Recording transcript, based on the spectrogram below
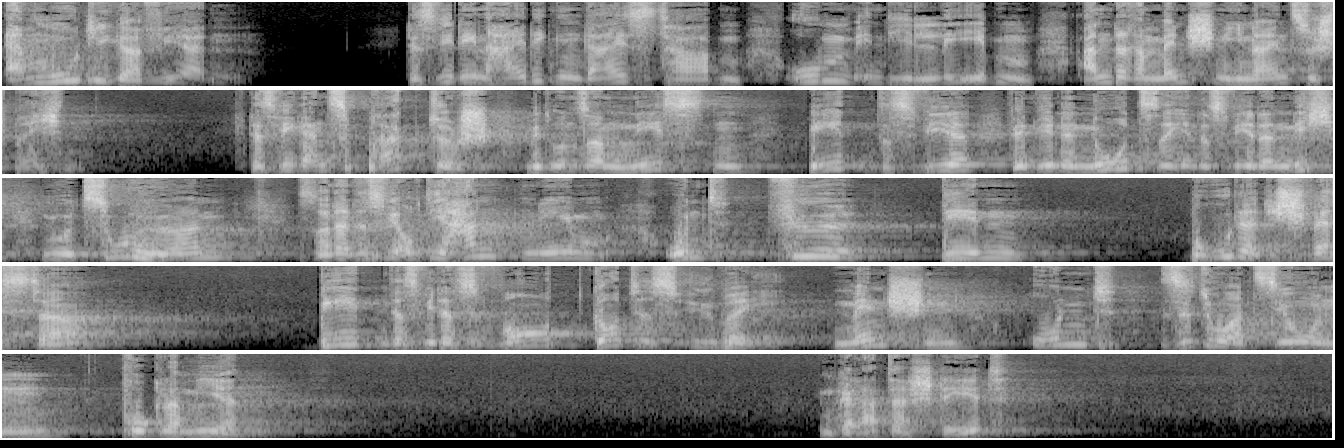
Ermutiger werden. Dass wir den Heiligen Geist haben, um in die Leben anderer Menschen hineinzusprechen. Dass wir ganz praktisch mit unserem Nächsten beten, dass wir, wenn wir eine Not sehen, dass wir dann nicht nur zuhören, sondern dass wir auch die Hand nehmen und für den Bruder, die Schwester beten, dass wir das Wort Gottes über Menschen und Situationen proklamieren. Im Galater steht,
